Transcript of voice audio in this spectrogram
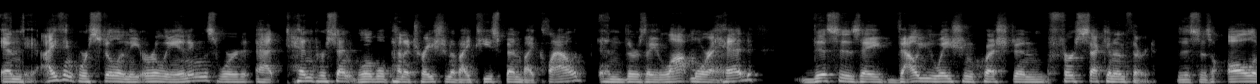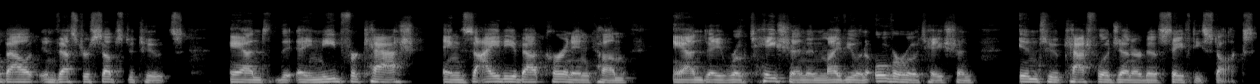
And I think we're still in the early innings. We're at 10% global penetration of IT spend by cloud, and there's a lot more ahead. This is a valuation question first, second, and third. This is all about investor substitutes and the, a need for cash anxiety about current income, and a rotation, in my view, an over rotation into cash flow generative safety stocks.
